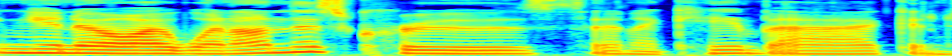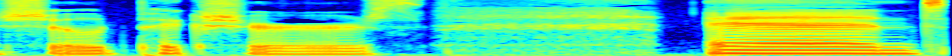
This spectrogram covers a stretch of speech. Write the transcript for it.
you know, I went on this cruise and I came back and showed pictures. And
